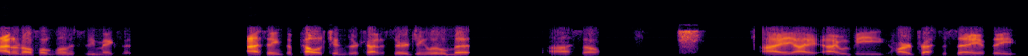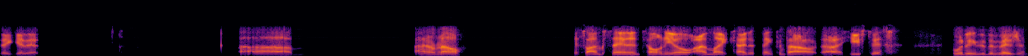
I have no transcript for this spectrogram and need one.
I don't know if Oklahoma City makes it. I think the Pelicans are kind of surging a little bit. Uh, so I I I would be hard pressed to say if they they get it. Um, I don't know. If I'm San Antonio, I might kind of think about uh, Houston winning the division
